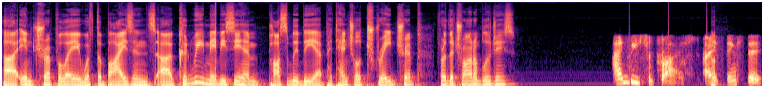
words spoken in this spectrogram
uh, in AAA with the Bisons. Uh, could we maybe see him possibly be a potential trade trip for the Toronto Blue Jays? I'd be surprised. I think that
